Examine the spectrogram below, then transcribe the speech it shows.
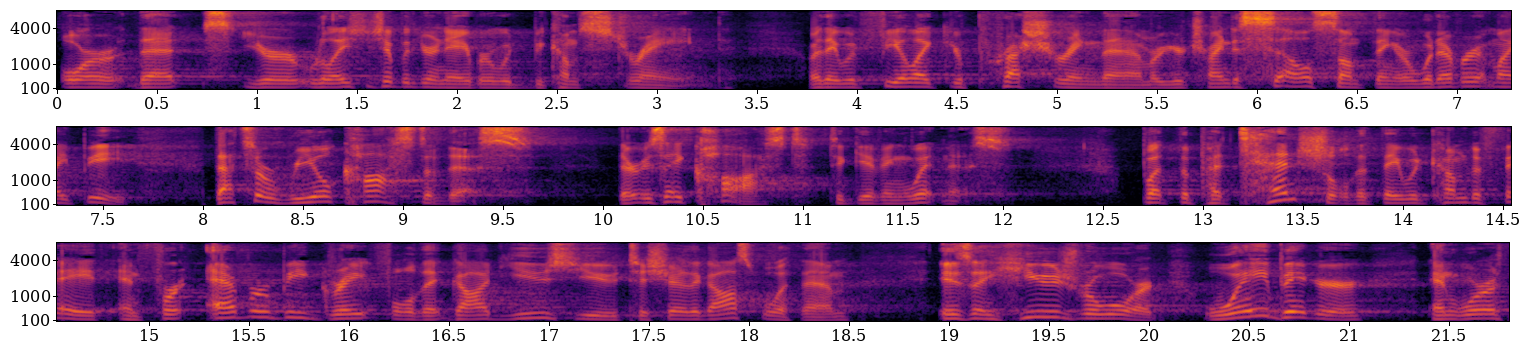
or that your relationship with your neighbor would become strained, or they would feel like you're pressuring them, or you're trying to sell something, or whatever it might be. That's a real cost of this. There is a cost to giving witness. but the potential that they would come to faith and forever be grateful that God used you to share the gospel with them is a huge reward, way bigger and worth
